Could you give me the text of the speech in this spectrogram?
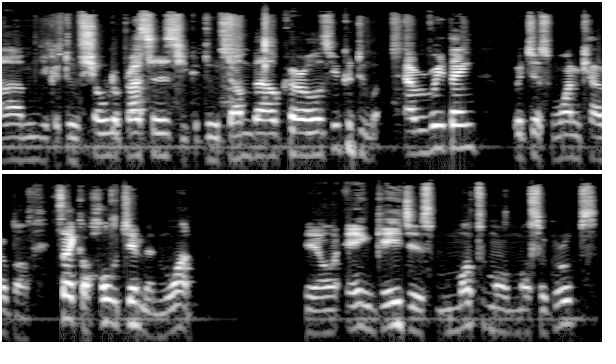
um, you could do shoulder presses, you could do dumbbell curls, you could do everything with just one kettlebell. It's like a whole gym in one. You know, it engages multiple muscle groups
